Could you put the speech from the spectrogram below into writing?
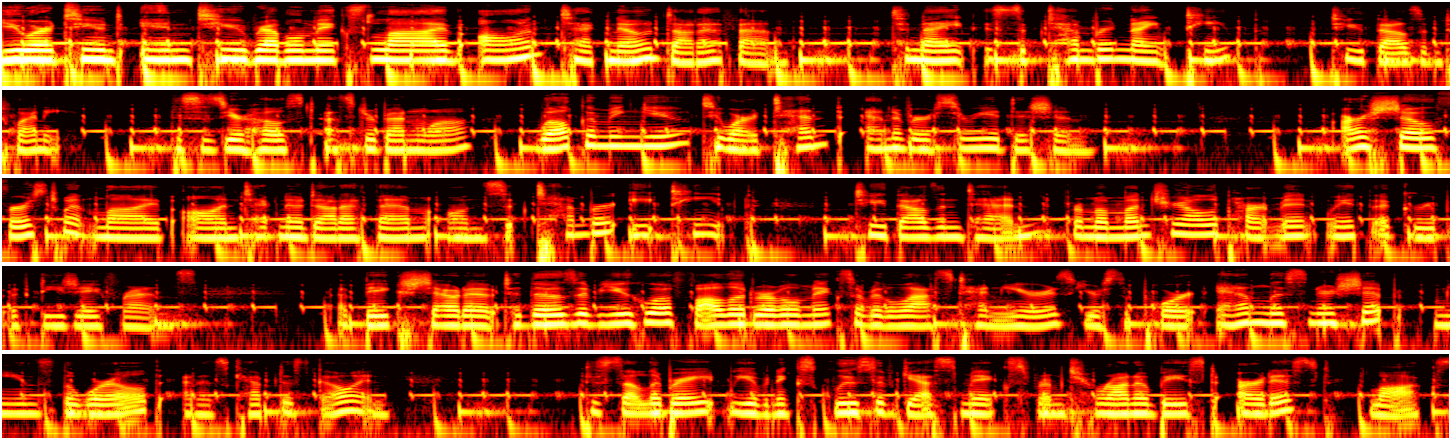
You are tuned in to Rebel Mix live on techno.fm. Tonight is September 19th, 2020. This is your host, Esther Benoit, welcoming you to our 10th anniversary edition. Our show first went live on techno.fm on September 18th, 2010, from a Montreal apartment with a group of DJ friends. A big shout out to those of you who have followed Rebel Mix over the last 10 years. Your support and listenership means the world and has kept us going. To celebrate, we have an exclusive guest mix from Toronto based artist Lox.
